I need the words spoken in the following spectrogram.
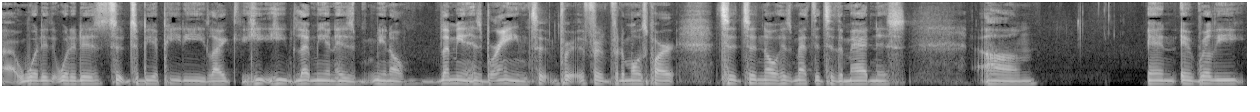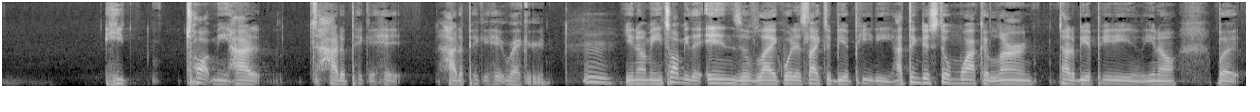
uh, what it what it is to, to be a PD. Like he he let me in his you know let me in his brain to for for, for the most part to to know his method to the madness. Um, and it really he taught me how to, how to pick a hit, how to pick a hit record. You know what I mean? He taught me the ends of like what it's like to be a PD. I think there's still more I could learn how to be a PD, you know, but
